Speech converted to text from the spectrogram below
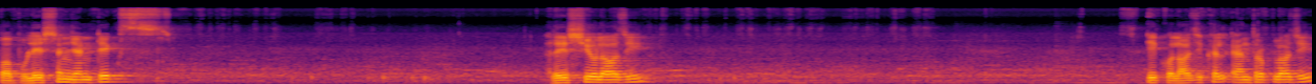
population genetics raciology ecological anthropology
